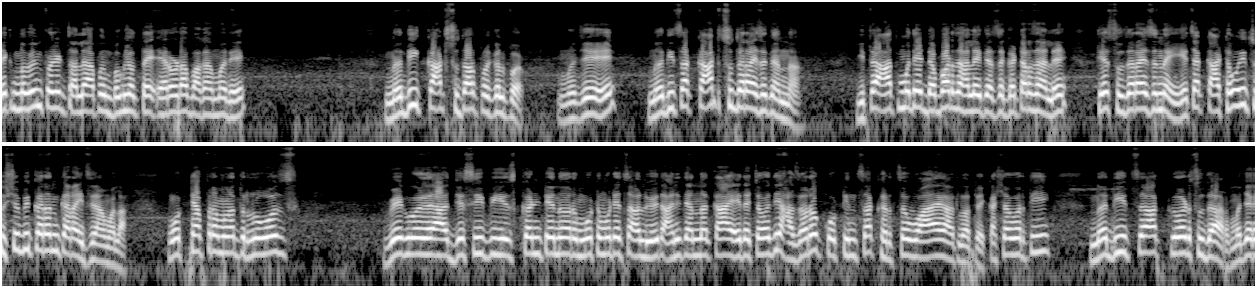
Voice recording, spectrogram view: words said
एक नवीन प्रोजेक्ट झाला आपण बघू शकता एरोडा भागामध्ये. नदी काठ सुधार प्रकल्प म्हणजे नदीचा काठ सुधारायचा त्यांना. इथं आतमध्ये डबाड झालं आहे त्याचं गटार झालं आहे ते सुधारायचं नाही. याच्या काठामध्ये सुशोभीकरण करायचं आहे आम्हाला. मोठ्या प्रमाणात रोज वेगवेगळ्या जे सी बीज कंटेनर मोठमोठे चालू आहेत आणि त्यांना काय आहे त्याच्यावरती हजारो कोटींचा खर्च वाया घातला जातोय कशावरती? नदीचा कड सुधार. म्हणजे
